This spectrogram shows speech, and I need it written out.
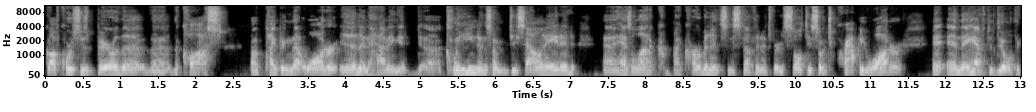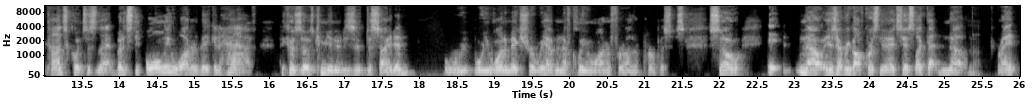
golf courses bear the the, the costs of piping that water in and having it uh, cleaned and some desalinated. Uh, it has a lot of bicarbonates and stuff, and it's very salty. So it's crappy water, and, and they have to deal with the consequences of that. But it's the only water they can have because those communities have decided we, we, want to make sure we have enough clean water for other purposes. So it, now, is every golf course in the United States like that? No, no. right?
